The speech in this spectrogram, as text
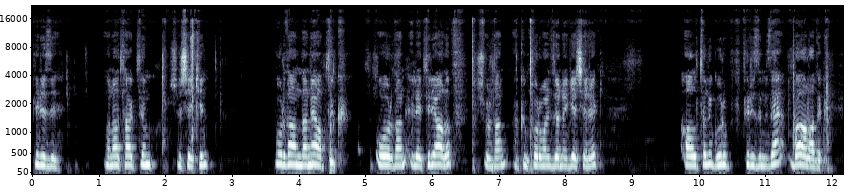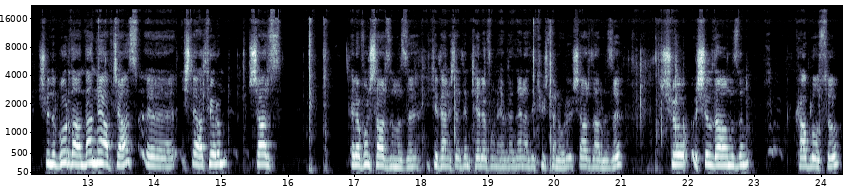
prizi ona taktım şu şekil. Buradan da ne yaptık? Oradan elektriği alıp şuradan akım koruma üzerine geçerek altılı grup prizimize bağladık. Şimdi buradan da ne yapacağız? Ee, işte atıyorum şarj telefon şarjımızı iki tane işledim telefon evde en az 2-3 tane oluyor şarjlarımızı şu ışıldağımızın kablosu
